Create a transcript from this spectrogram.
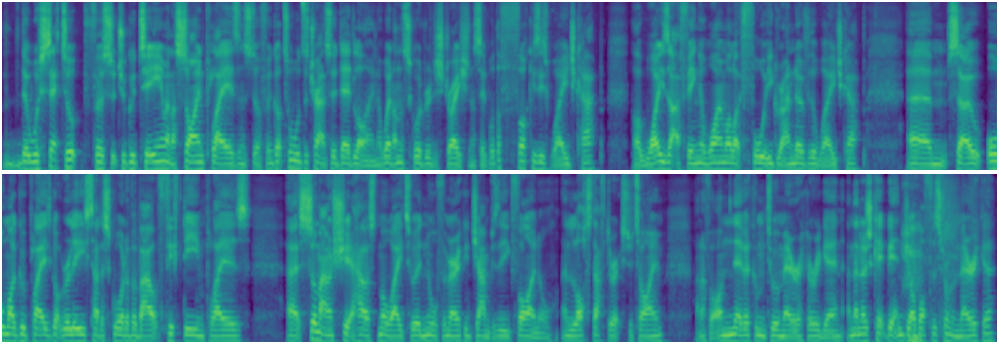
they were set up for such a good team, and I signed players and stuff, and got towards the transfer deadline. I went on the squad registration. I said, "What the fuck is this wage cap? Like, why is that a thing? And why am I like forty grand over the wage cap?" Um, so all my good players got released. Had a squad of about fifteen players. Uh, somehow shithoused my way to a North American Champions League final and lost after extra time. And I thought I'm never coming to America again. And then I just kept getting job offers from America.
